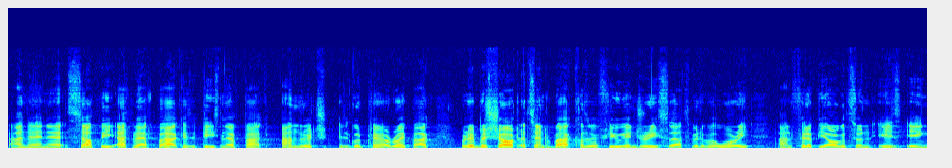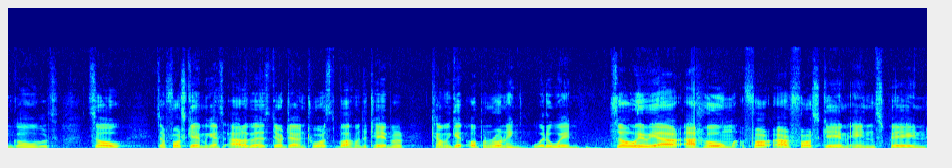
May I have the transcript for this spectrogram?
And then uh, Soppy at left back is a decent left back. Andrich is a good player at right back. We're a little bit short at centre back because of a few injuries, so that's a bit of a worry. And Filip Jorgensen is in goals. So it's our first game against Alaves. They're down towards the bottom of the table. Can we get up and running with a win? So here we are at home for our first game in Spain.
